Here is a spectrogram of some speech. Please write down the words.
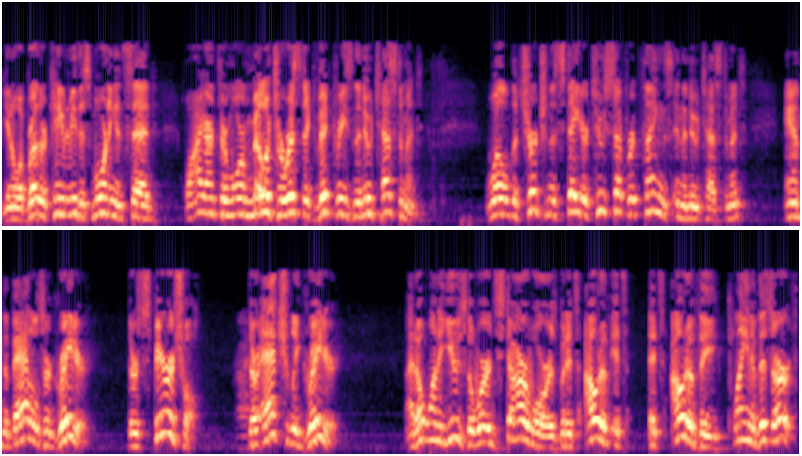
You know, a brother came to me this morning and said, why aren't there more militaristic victories in the New Testament? Well, the church and the state are two separate things in the New Testament, and the battles are greater. They're spiritual. Right. They're actually greater. I don't want to use the word Star Wars, but it's out of, it's, it's out of the plane of this earth.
